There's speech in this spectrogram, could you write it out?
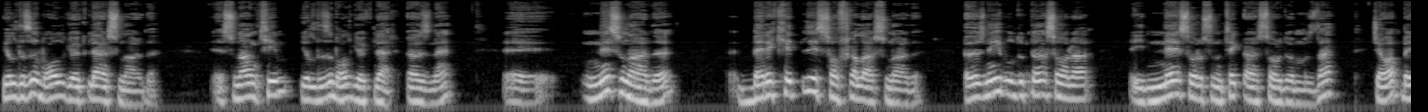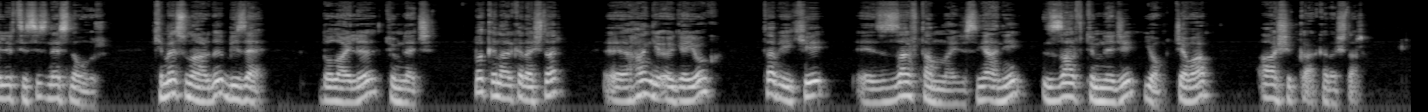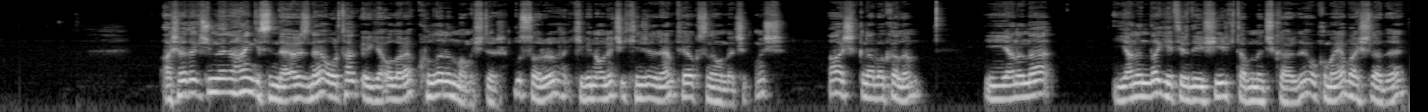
Yıldızı bol gökler sunardı. E, sunan kim? Yıldızı bol gökler, özne. E, ne sunardı? Bereketli sofralar sunardı. Özneyi bulduktan sonra e, ne sorusunu tekrar sorduğumuzda cevap belirtisiz nesne olur. Kime sunardı? Bize. Dolaylı tümleç. Bakın arkadaşlar e, hangi öge yok? Tabii ki e, zarf tamlayıcısı yani zarf tümleci yok. Cevap A şıkkı arkadaşlar. Aşağıdaki cümlelerin hangisinde özne ortak öge olarak kullanılmamıştır? Bu soru 2013 ikinci dönem TEOK sınavında çıkmış. A şıkkına bakalım. Yanına yanında getirdiği şiir kitabını çıkardı, okumaya başladı.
